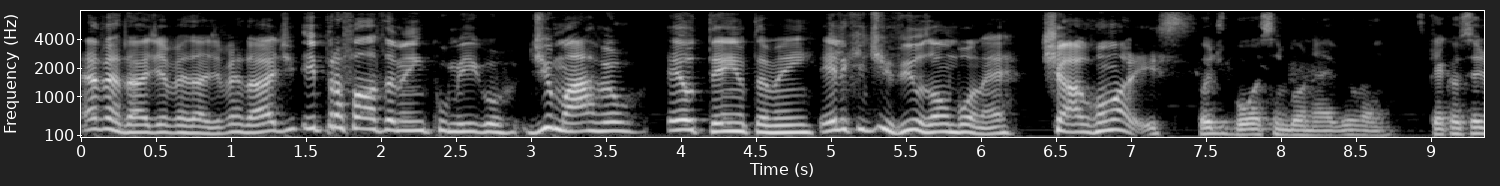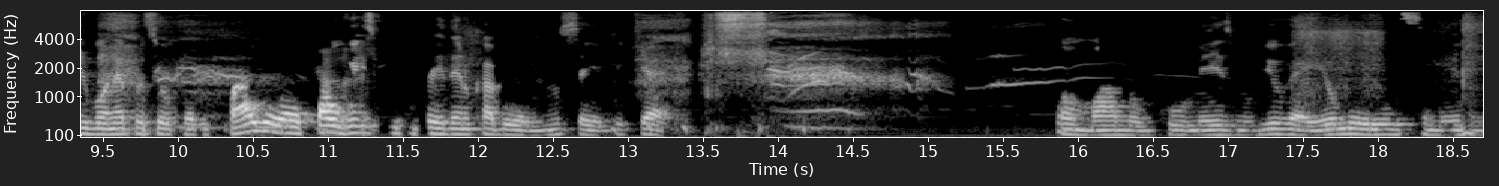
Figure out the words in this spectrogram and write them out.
É verdade, é verdade, é verdade. E pra falar também comigo de Marvel, eu tenho também ele que devia usar um boné, Thiago Romariz. Tô de boa sem boné, viu, velho? Você quer que eu seja boné pro seu Feige ou é talvez tô perdendo cabelo? Não sei, o que que é? Tomar no cu mesmo, viu, velho? Eu mereço mesmo.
